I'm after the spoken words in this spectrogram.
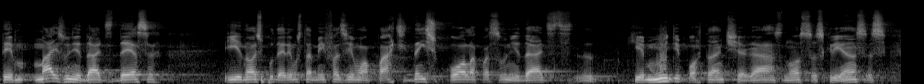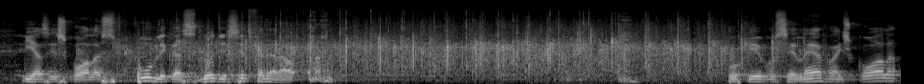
ter mais unidades dessa e nós poderemos também fazer uma parte da escola com essas unidades, que é muito importante chegar às nossas crianças e às escolas públicas do Distrito Federal. Porque você leva a escola,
